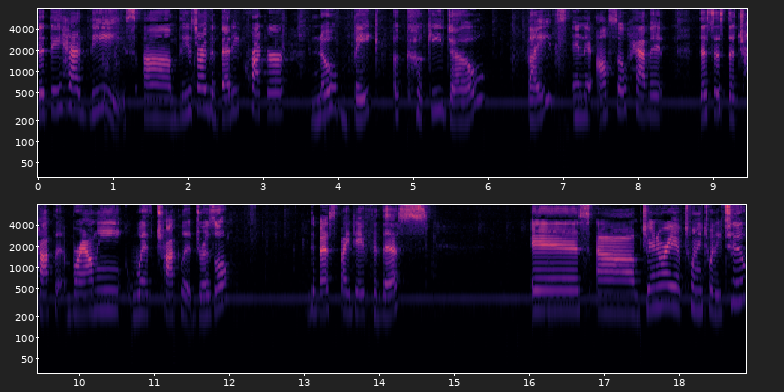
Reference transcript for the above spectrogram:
that they had these. Um, these are the Betty Crocker No Bake a Cookie Dough Bites. And they also have it, this is the chocolate brownie with chocolate drizzle. The best by date for this is um, January of 2022.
